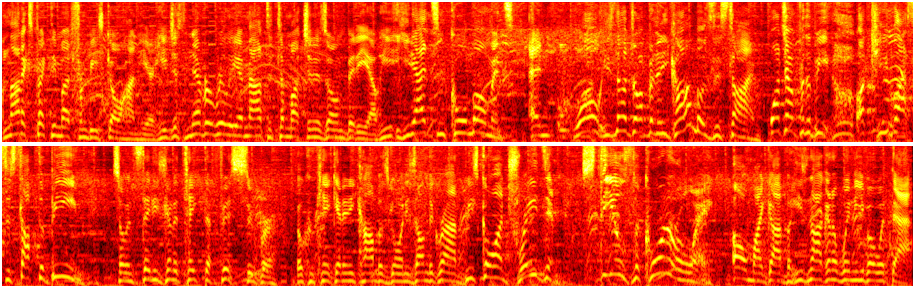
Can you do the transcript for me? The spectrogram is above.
I'm not expecting much from Beast Gohan here. He just never really amounted to much in his own video. He, he had some cool moments, and whoa, he's not dropping any combos this time. Watch out for the beam. A ki Blast to stop the beam. So instead, he's gonna take the fist super. Goku can't get any combos going. He's on the ground. Beast Gohan trades him, steals the corner away. Oh my god, but he's not gonna win Evo with that.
